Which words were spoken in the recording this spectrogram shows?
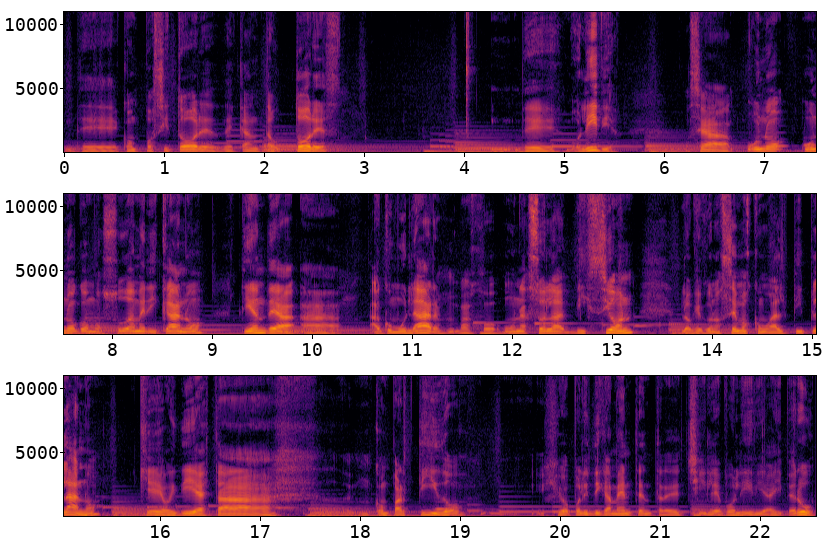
de compositores, de cantautores de Bolivia. O sea, uno, uno como sudamericano tiende a, acumular bajo una sola visión lo que conocemos como altiplano, que hoy día está compartido geopolíticamente entre Chile, Bolivia y Perú.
